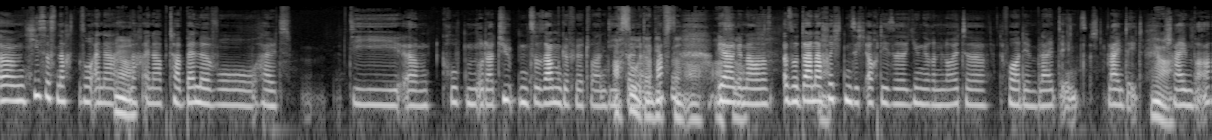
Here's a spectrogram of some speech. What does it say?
ähm, hieß es nach so einer ja. nach einer Tabelle, wo halt die ähm, Gruppen oder Typen zusammengeführt waren, die Ach so, da gibt's dann auch. Ach ja, so. genau. Also danach ja. richten sich auch diese jüngeren Leute vor dem Blind Date, Blind Date ja. scheinbar.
